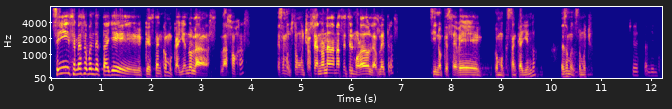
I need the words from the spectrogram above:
Sí, se me hace buen detalle que están como cayendo las, las hojas. Eso me gustó mucho. O sea, no nada más es el morado de las letras, sino que se ve como que están cayendo. Eso me gustó mucho. Sí, está lindo.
